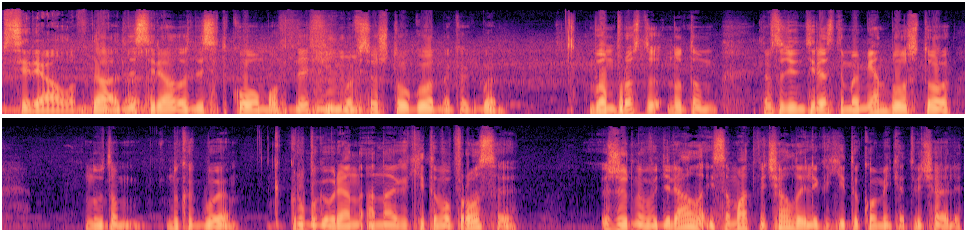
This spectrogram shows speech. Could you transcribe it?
сериалов. Да, для далее. сериалов, для ситкомов, для фильмов, Мгм. все что угодно, как бы. Вам просто, ну там, там, кстати, интересный момент был, что, ну там, ну как бы, грубо говоря, она какие-то вопросы жирно выделяла и сама отвечала, или какие-то комики отвечали.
